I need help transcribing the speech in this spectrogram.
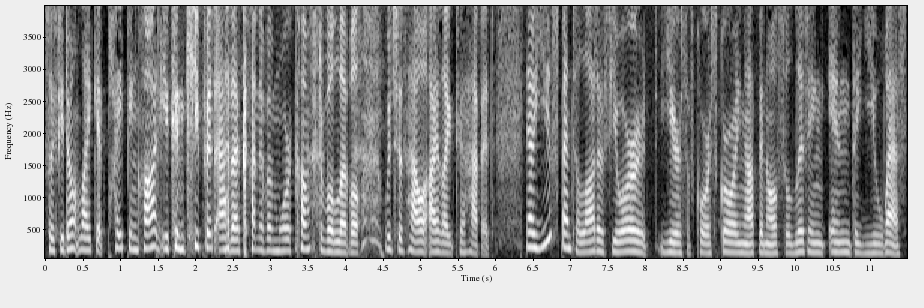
So if you don't like it piping hot, you can keep it at a kind of a more comfortable level, which is how I like to have it. Now, you spent a lot of your years, of course, growing up and also living in the U.S.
